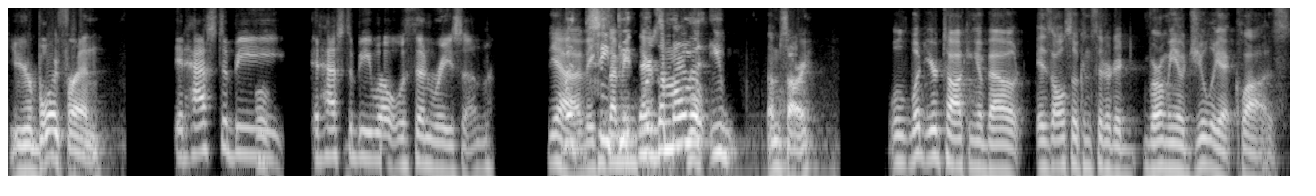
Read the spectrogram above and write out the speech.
your boyfriend. It has to be. It has to be well within reason. Yeah, But because see, I mean, pe- there's the moment you. I'm sorry. Well, what you're talking about is also considered a Romeo Juliet clause,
